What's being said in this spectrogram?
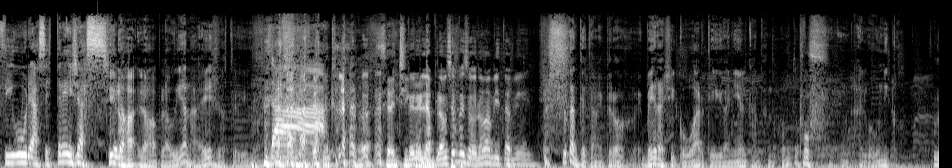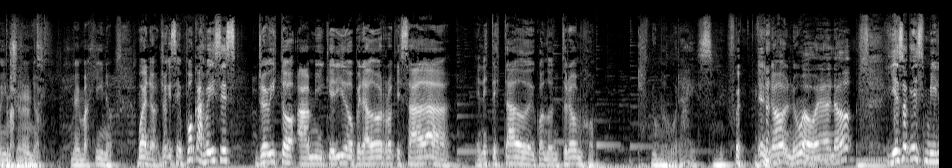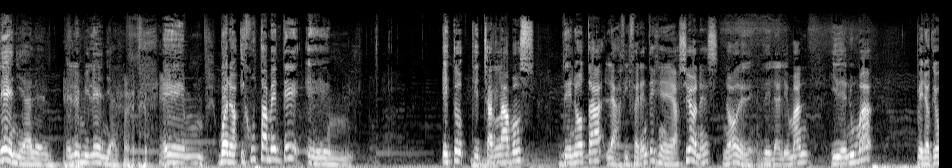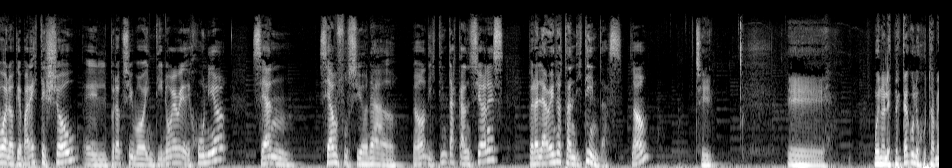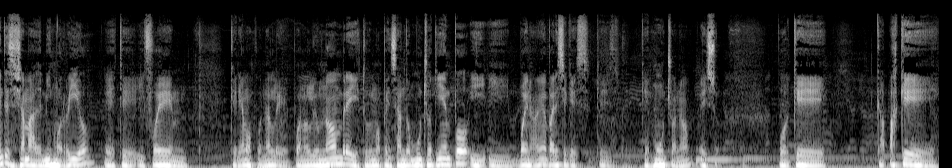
figuras, estrellas. Sí, pero- los, a- los aplaudían a ellos, te digo. Da. claro. Sea chico, pero el aplauso me sonó a mí también. Yo canté también, pero ver a Chico Buarque y Daniel cantando juntos Uf. algo único. Me imagino, me imagino. Bueno, yo que sé, pocas veces yo he visto a mi querido operador Roque Sada en este estado de cuando entró, me dijo, es Numa Moraes. No, Numa Moraes, ¿no? Y eso que es millennial, él, él es millennial. Eh, bueno, y justamente eh, esto que charlamos denota las diferentes generaciones, ¿no? De- del alemán y de Numa, pero que bueno, que para este show, el próximo 29 de junio, se han, se han fusionado, ¿no? Distintas canciones, pero a la vez no están distintas, ¿no? Sí. Eh, bueno, el espectáculo justamente se llama Del mismo río, este, y fue mm, queríamos ponerle ponerle un nombre y estuvimos pensando mucho tiempo y, bueno, a mí me parece que, es- que es mucho, ¿no? Eso. Porque capaz que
